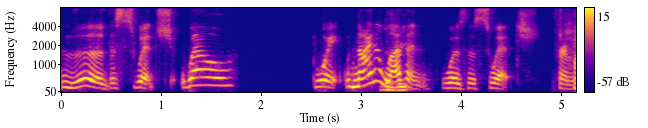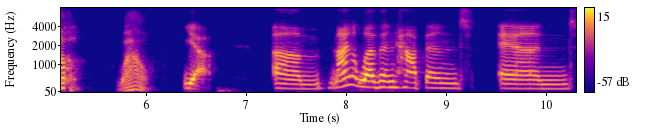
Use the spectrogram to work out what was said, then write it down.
the the switch. Well, boy, 9/11 was the switch for me. Huh. Wow. Yeah. Um, 9/11 happened, and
